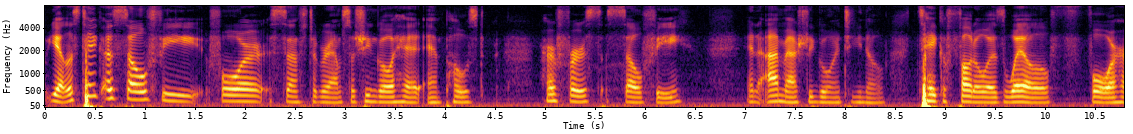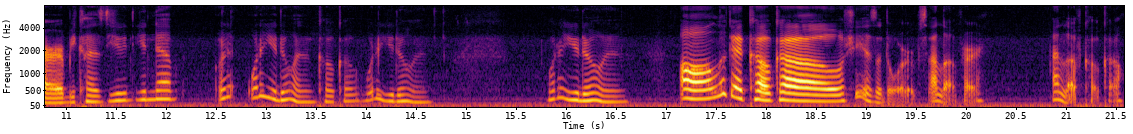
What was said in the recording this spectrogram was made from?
Yeah, let's take a selfie for Instagram so she can go ahead and post her first selfie and I'm actually going to, you know, take a photo as well for her because you you never what what are you doing, Coco? What are you doing? What are you doing? Oh, look at Coco. She is adorbs. I love her. I love Coco.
